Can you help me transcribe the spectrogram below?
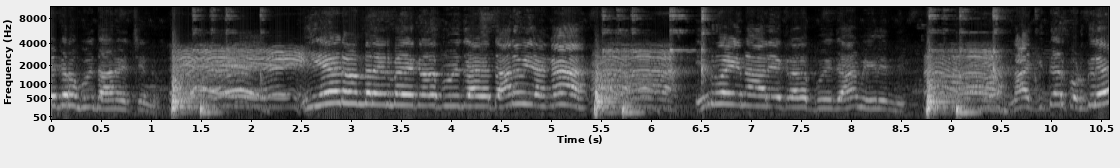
ఎకరం భూమి దానం ఇచ్చిండు. ఏడు వందల ఎనభై ఎకరాల భూమి జాగా దానం ఇయ్యంగా ఇరవై నాలుగు ఎకరాల భూమి జాగా మిగిలింది. నాకు ఇద్దరు కొడుకులే.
